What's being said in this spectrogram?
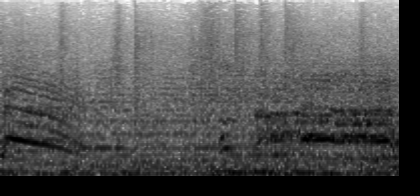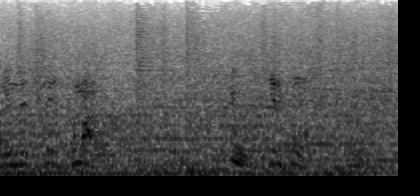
Ah! We're gonna win this shit. Come on. Get it going.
